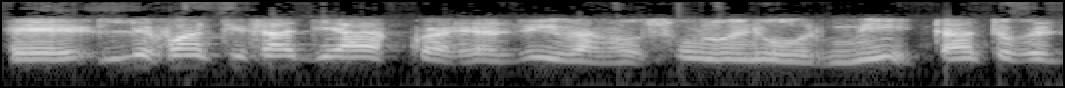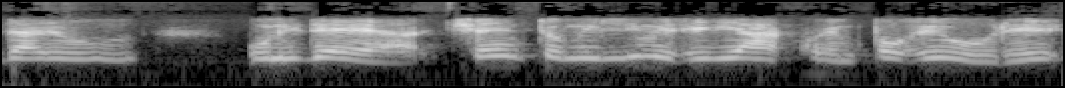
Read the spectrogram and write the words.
Eh, le quantità di acqua che arrivano sono enormi, tanto per dare un, un'idea, 100 mm di acqua in poche ore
